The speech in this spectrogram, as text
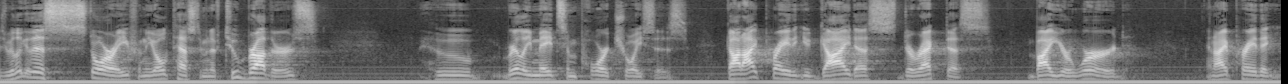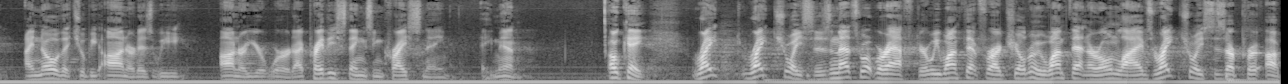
as we look at this story from the Old Testament of two brothers who really made some poor choices. God, I pray that you'd guide us, direct us, by your word. And I pray that I know that you'll be honored as we honor your word. I pray these things in Christ's name. Amen. Okay, right, right choices, and that's what we're after. We want that for our children, we want that in our own lives. Right choices are a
